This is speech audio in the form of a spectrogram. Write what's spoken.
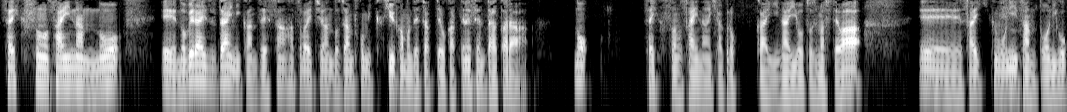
サイクスの災難の、えー、ノベライズ第2巻絶賛発売中ジャンプコミック9巻も出ちゃってよ勝手にセンターカラーのサイクスの災難106回内容としましては、えー、佐伯くんお兄さんと鬼ごっ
